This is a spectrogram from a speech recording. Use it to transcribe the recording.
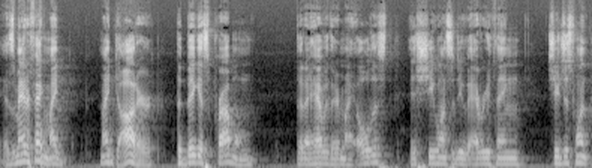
As a matter of fact, my my daughter, the biggest problem that I have with her, my oldest, is she wants to do everything. She just want.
